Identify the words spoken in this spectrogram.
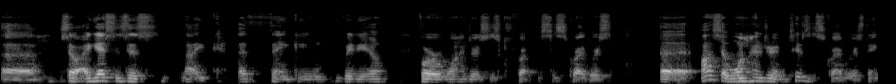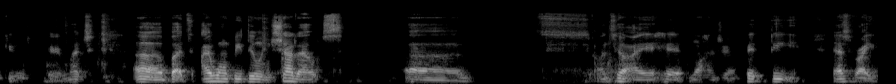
Uh, so I guess this is, like, a thank you video for 100 subscri subscribers. Uh, also 102 subscribers, thank you very much. Uh, but I won't be doing shoutouts uh, until I hit 150. That's right.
